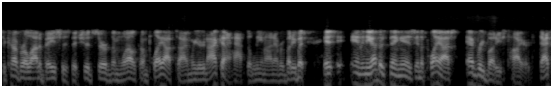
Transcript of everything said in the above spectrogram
to cover a lot of bases that should serve them well come playoff time, where you're not going to have to lean on everybody. But it, and the other thing is, in the playoffs, everybody's tired. That's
